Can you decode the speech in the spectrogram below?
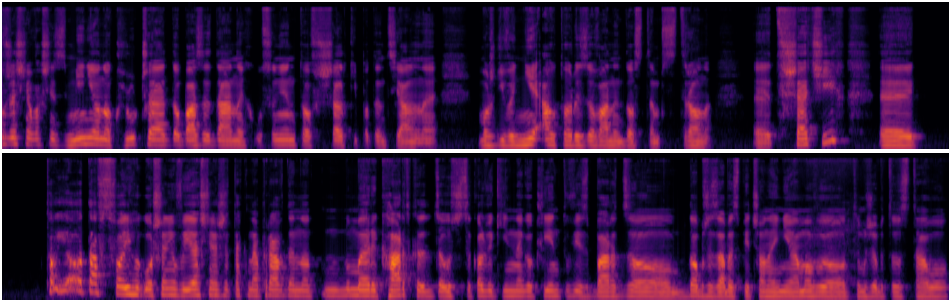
września właśnie zmieniono klucze do bazy danych, usunięto wszelki potencjalny, możliwy nieautoryzowany dostęp stron e, trzecich. E, Toyota w swoich ogłoszeniu wyjaśnia, że tak naprawdę no, numery kart kredytowych czy cokolwiek innego klientów jest bardzo dobrze zabezpieczone i nie ma mowy o tym, żeby to zostało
